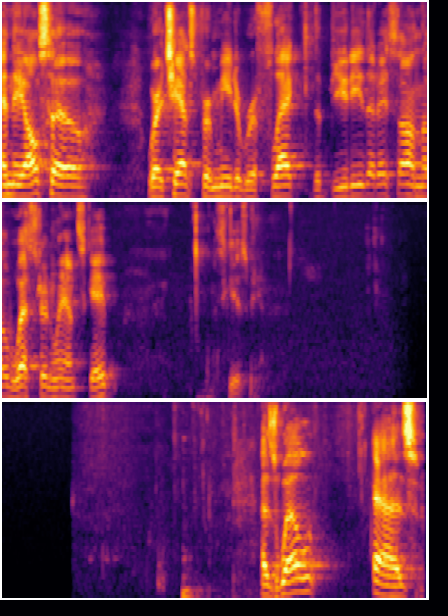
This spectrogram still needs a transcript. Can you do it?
And they also were a chance for me to reflect the beauty that I saw in the Western landscape. Excuse me. As well as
